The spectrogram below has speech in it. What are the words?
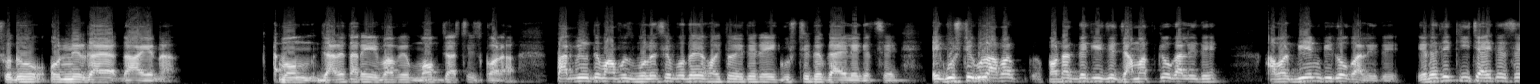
শুধু অন্যের গায়ে গায়ে না। এবং যারে তারে এভাবে মব জাস্টিস করা তার বিরুদ্ধে মাহফুজ বলেছে বোধহয় হয়তো এদের এই গোষ্ঠীদের গায়ে লেগেছে। এই গোষ্ঠীগুলো আবার হঠাৎ দেখি যে জামাতকেও গালি দেয়, আবার বিএনপি কেও গালি দেয়। এরা যে কি চাইতেছে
